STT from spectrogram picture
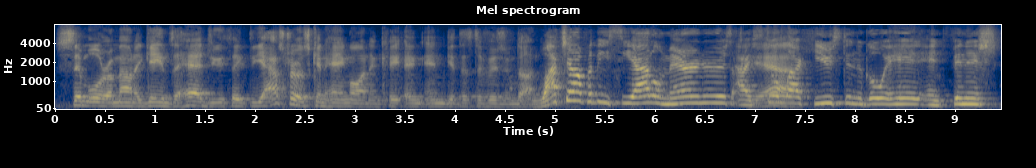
Similar amount of games ahead. Do you think the Astros can hang on and and, and get this division done? Watch out for the Seattle Mariners. I still like Houston to go ahead and finish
